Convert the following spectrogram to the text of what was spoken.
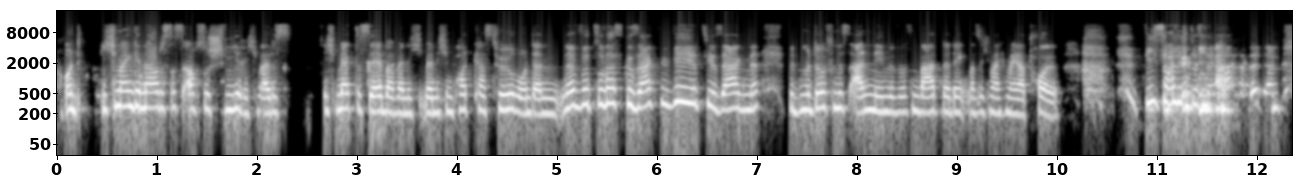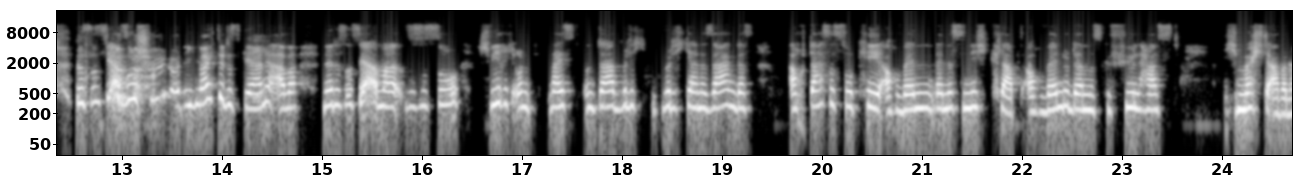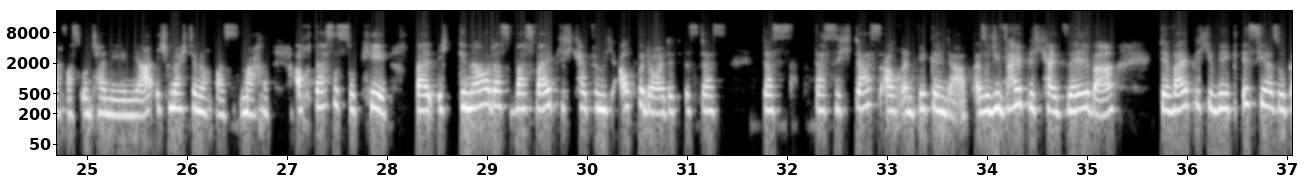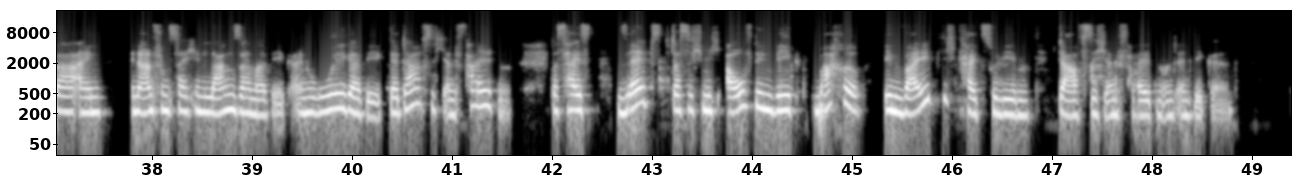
Und ich meine, genau das ist auch so schwierig, weil das ich merke das selber, wenn ich, wenn ich einen Podcast höre und dann ne, wird sowas gesagt, wie wir jetzt hier sagen, ne, wir dürfen es annehmen, wir dürfen warten, da denkt man sich manchmal, ja toll, wie soll ich das denn machen? Ne? Dann, das ist ja so schön und ich möchte das gerne, aber ne, das ist ja immer, das ist so schwierig und weißt, und da will ich, würde ich gerne sagen, dass auch das ist okay, auch wenn, wenn es nicht klappt, auch wenn du dann das Gefühl hast, ich möchte aber noch was unternehmen, ja, ich möchte noch was machen. Auch das ist okay, weil ich genau das, was Weiblichkeit für mich auch bedeutet, ist, dass, dass dass sich das auch entwickeln darf. Also die Weiblichkeit selber, der weibliche Weg ist ja sogar ein in Anführungszeichen langsamer Weg, ein ruhiger Weg, der darf sich entfalten. Das heißt, selbst, dass ich mich auf den Weg mache, in Weiblichkeit zu leben, darf sich entfalten und entwickeln.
